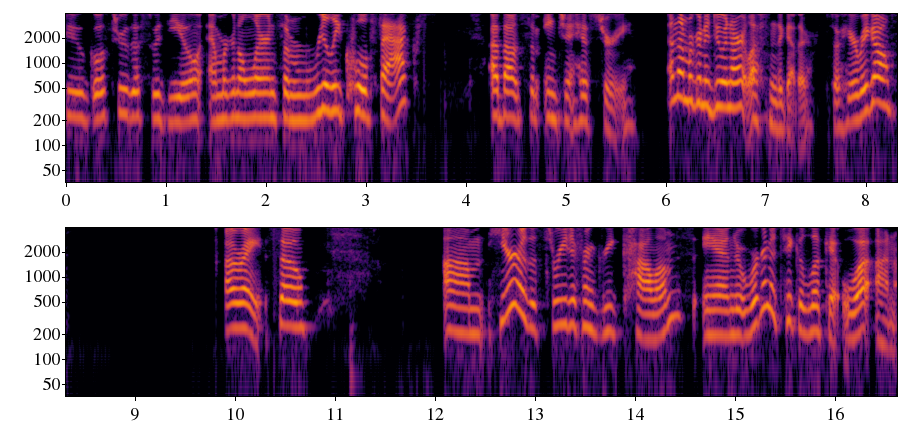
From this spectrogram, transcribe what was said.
to go through this with you and we're going to learn some really cool facts about some ancient history. And then we're going to do an art lesson together. So here we go. All right, so um, here are the three different Greek columns, and we're going to take a look at what on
